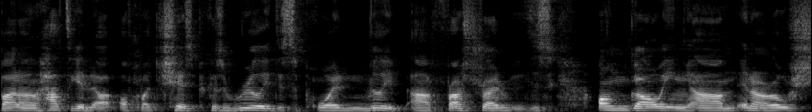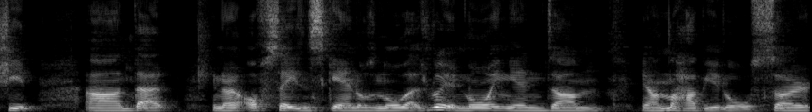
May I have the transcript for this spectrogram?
but I have to get it off my chest because I'm really disappointed and really uh, frustrated with this ongoing um, NRL shit uh, that you know off-season scandals and all that. It's really annoying and um, yeah, I'm not happy at all. So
